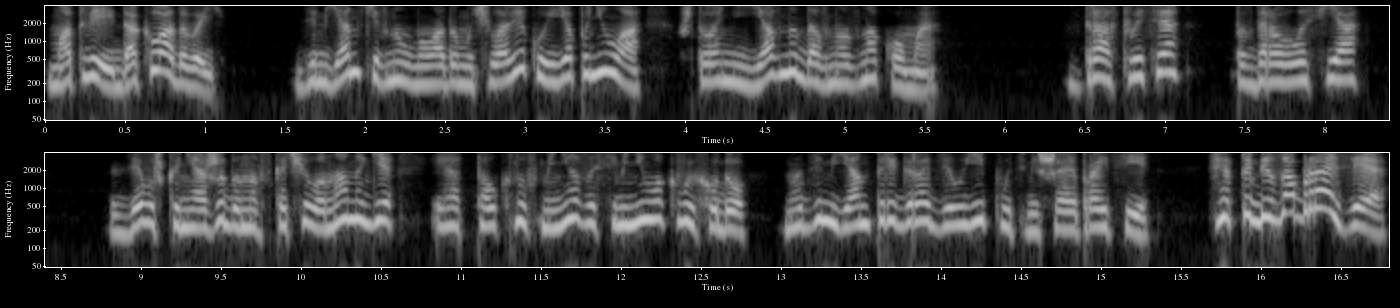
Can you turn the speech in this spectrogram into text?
«Матвей, докладывай!» Демьян кивнул молодому человеку, и я поняла, что они явно давно знакомы. «Здравствуйте!» — поздоровалась я. Девушка неожиданно вскочила на ноги и, оттолкнув меня, засеменила к выходу, но Демьян перегородил ей путь, мешая пройти. «Это безобразие!»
